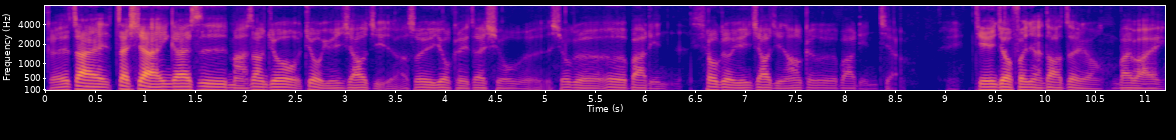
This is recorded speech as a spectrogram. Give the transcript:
可是再再下来应该是马上就就有元宵节了，所以又可以再休个休个二二八连休个元宵节，然后跟二二八连假。今天就分享到这里哦，拜拜。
